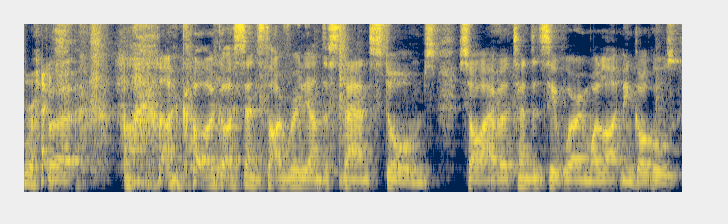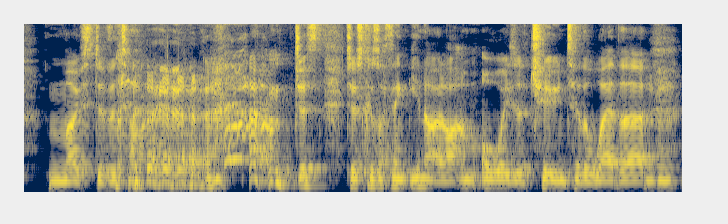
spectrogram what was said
Right. But I got I got a sense that I really understand storms, so I have a tendency of wearing my lightning goggles most of the time. just just because I think you know, like I'm always attuned to the weather. Mm-hmm.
